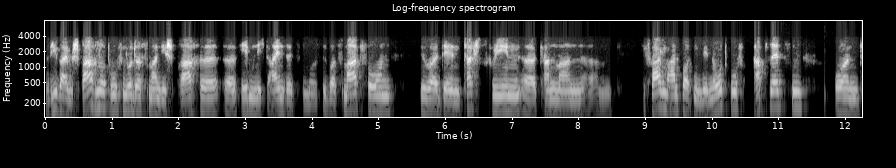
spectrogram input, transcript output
wie beim Sprachnotruf, nur dass man die Sprache äh, eben nicht einsetzen muss. Über Smartphone, über den Touchscreen äh, kann man ähm, die Fragen beantworten, den Notruf absetzen. Und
